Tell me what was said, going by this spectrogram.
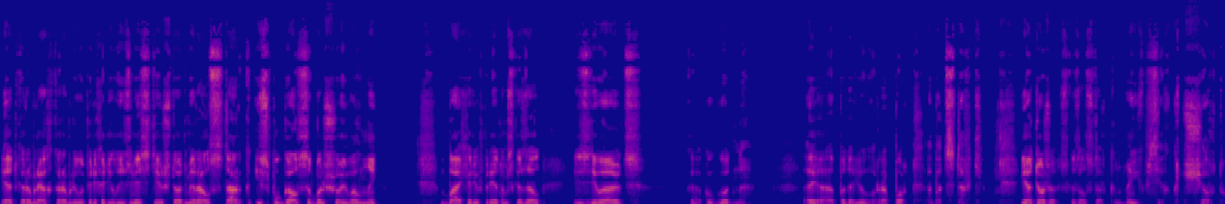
и от корабля к кораблю переходило известие, что адмирал Старк испугался большой волны. Бахерев при этом сказал «Издеваются, как угодно, а я подаю рапорт об отставке. — Я тоже, — сказал Старк, — но их всех к черту.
